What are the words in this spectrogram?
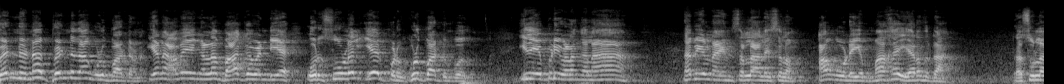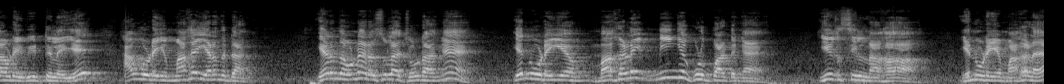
பெண்ணுனா பெண்ணு தான் குளிப்பாட்டணும். ஏன்னா அவையங்கள்லாம் பார்க்க வேண்டிய ஒரு சூழல் ஏற்படும் குளிப்பாட்டும் போது. இது எப்படி வழங்கலாம்? நபிகள் நாயன் சல்லா அலிஸ்லாம் அவங்களுடைய மக இறந்துட்டாங்க ரசூலாவுடைய வீட்டிலேயே அவங்களுடைய மக இறந்துட்டாங்க. இறந்தவுடனே உடனே ரசூலா சொல்கிறாங்க என்னுடைய மகளை நீங்கள் குளிப்பாட்டுங்க. இஹ்சில் நகா என்னுடைய மகளை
